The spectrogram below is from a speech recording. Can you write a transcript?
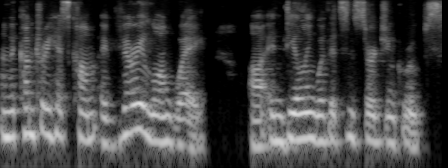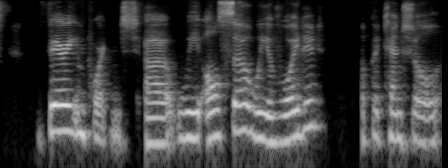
and the country has come a very long way uh, in dealing with its insurgent groups. Very important. Uh, we also, we avoided a potential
